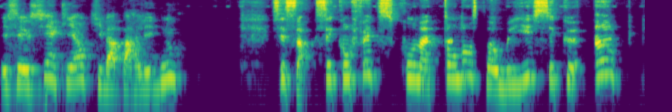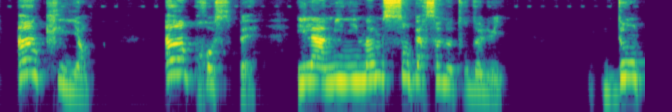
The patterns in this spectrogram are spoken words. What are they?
et c'est aussi un client qui va parler de nous. C'est ça. C'est qu'en fait, ce qu'on a tendance à oublier, c'est que un client, un prospect, il a un minimum 100 personnes autour de lui dont,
